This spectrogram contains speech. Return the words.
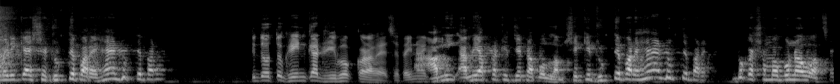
আমেরিকায় এসে ঢুকতে পারে? হ্যাঁ ঢুকতে পারে। কিন্তু ওর তো গ্রিন কার্ড রিভোক করা হয়েছে, তাই না আমি আমি আপনাকে যেটা বললাম, সে কি ঢুকতে পারে? হ্যাঁ ঢুকতে পারে। ঢোকার সম্ভাবনাও আছে।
